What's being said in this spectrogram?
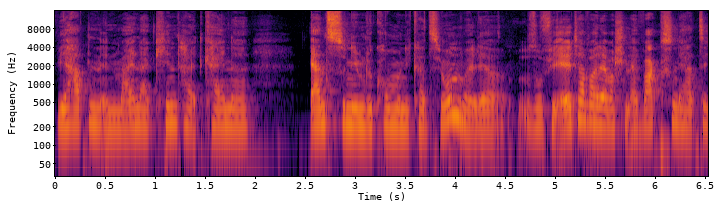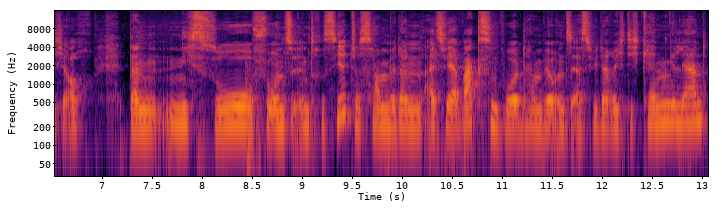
wir hatten in meiner Kindheit keine ernstzunehmende Kommunikation, weil der so viel älter war, der war schon erwachsen, der hat sich auch dann nicht so für uns interessiert. Das haben wir dann, als wir erwachsen wurden, haben wir uns erst wieder richtig kennengelernt.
